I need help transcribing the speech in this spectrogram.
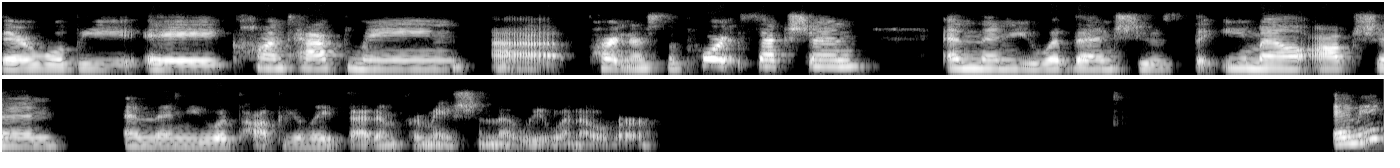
there will be a contact Maine uh, partner support section, and then you would then choose the email option, and then you would populate that information that we went over. Any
